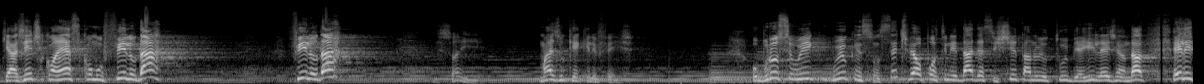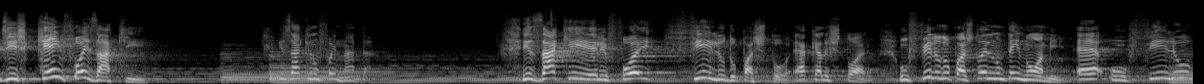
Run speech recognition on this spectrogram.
que a gente conhece como filho da. Filho da? Isso aí. Mas o que, que ele fez? O Bruce Wilkinson, se você tiver a oportunidade de assistir, está no YouTube aí, legendado. Ele diz: Quem foi Isaac? Isaac não foi nada. Isaac, ele foi filho do pastor, é aquela história. O filho do pastor, ele não tem nome, é o filho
